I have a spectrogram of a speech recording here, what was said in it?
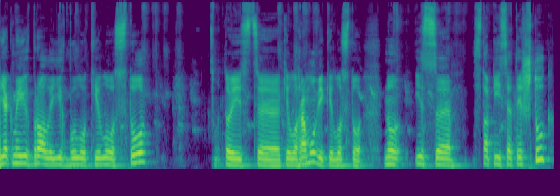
як ми їх брали, їх було кіло 100, тобто кілограмові кіло 100. Ну, із е, 150 штук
